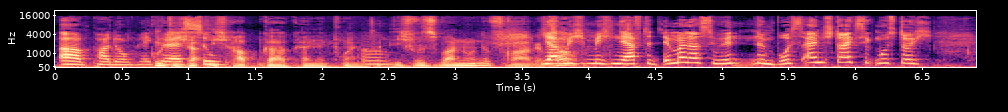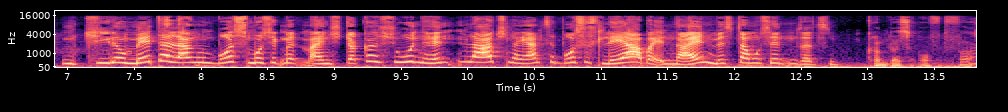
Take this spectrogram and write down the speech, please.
Ah, pardon, ich Gut, höre ich, es zu. ich habe gar keine Pointe. Ich, es war nur eine Frage. Ja, mich, mich nervt es immer, dass du hinten im Bus einsteigst. Ich muss durch einen kilometerlangen Bus, muss ich mit meinen Stöckelschuhen hinten latschen. Der ganze Bus ist leer, aber nein, Mister muss hinten sitzen. Kommt das oft vor?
